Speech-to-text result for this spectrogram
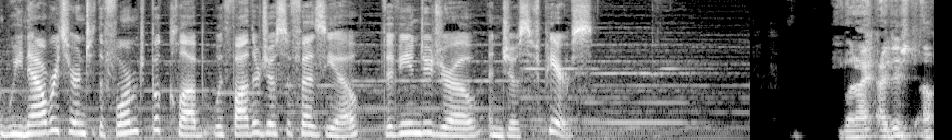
We now return to the formed book club with Father Joseph Fessio, Vivian Dudro, and Joseph Pearce. But I, I just I,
